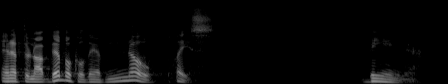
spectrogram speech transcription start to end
And if they're not biblical, they have no place being there.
